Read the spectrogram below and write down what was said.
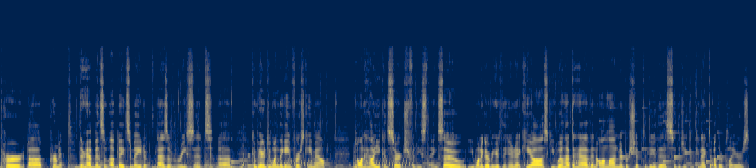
per uh, permit. There have been some updates made as of recent um, compared to when the game first came out on how you can search for these things. So you want to go over here to the internet kiosk. You will have to have an online membership to do this so that you can connect to other players.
